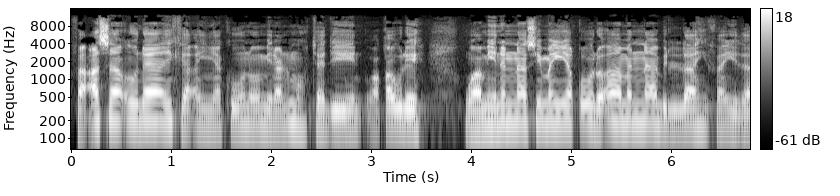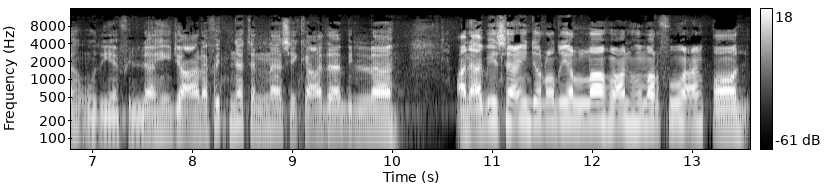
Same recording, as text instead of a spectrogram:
فعسى أولئك أن يكونوا من المهتدين وقوله ومن الناس من يقول آمنا بالله فإذا أوذي في الله جعل فتنة الناس كعذاب الله عن أبي سعيد رضي الله عنه مرفوعا قال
